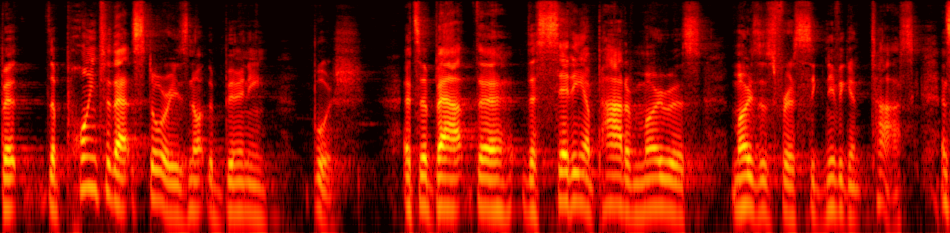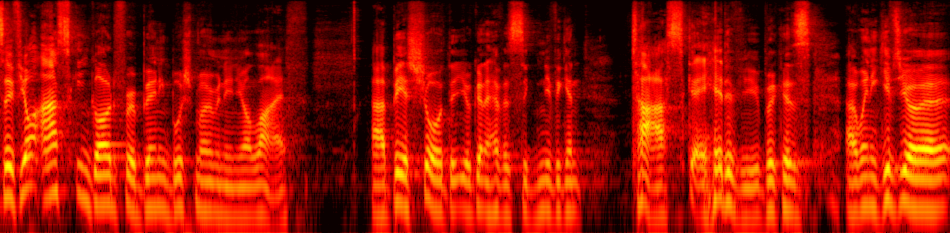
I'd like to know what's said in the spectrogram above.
But the point of that story is not the burning bush, it's about the, the setting apart of Moses, Moses for a significant task. And so, if you're asking God for a burning bush moment in your life, uh, be assured that you're going to have a significant task ahead of you because uh, when he gives you a,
